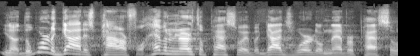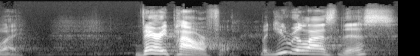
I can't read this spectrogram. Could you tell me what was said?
you know, the Word of God is powerful. Heaven and earth will pass away, but God's Word will never pass away. Very powerful. But you realize this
